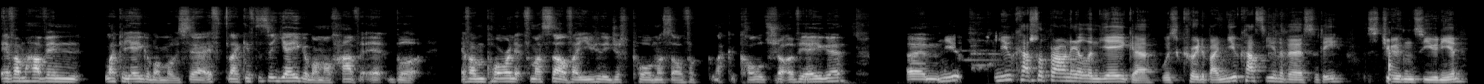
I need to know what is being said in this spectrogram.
if I'm having like a Jaeger bomb, obviously, if like if there's a Jaeger bomb, I'll have it. But if I'm pouring it for myself, I usually just pour myself a, like a cold shot of Jaeger. Um, New, Newcastle brown ale and Jaeger was created by Newcastle University Students Union,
